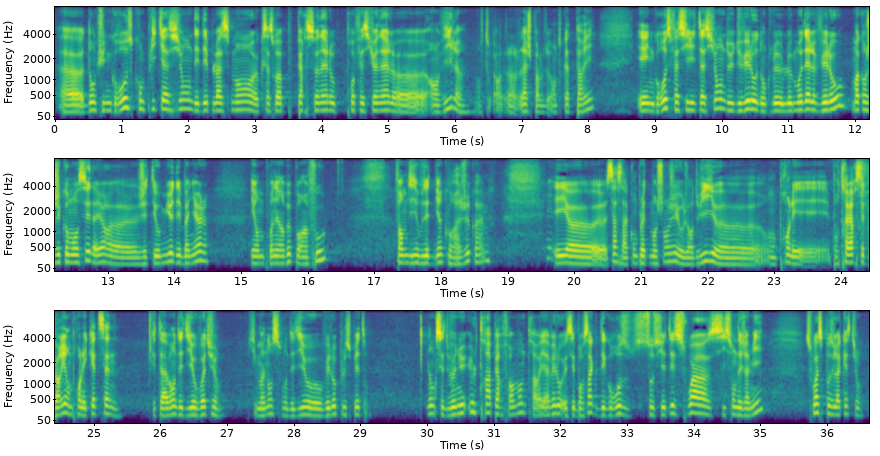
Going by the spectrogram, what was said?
Euh, donc une grosse complication des déplacements, euh, que ce soit personnel ou professionnel euh, en ville, là je parle en tout cas de Paris, et une grosse facilitation du, vélo. Donc le, modèle vélo, moi quand j'ai commencé d'ailleurs, j'étais au milieu des bagnoles et on me prenait un peu pour un fou. Enfin on me disait vous êtes bien courageux quand même. Et ça, ça a complètement changé. Aujourd'hui, on prend les, pour traverser Paris, on prend les quais de qui étaient avant dédiés aux voitures, qui maintenant sont dédiés aux vélos plus piétons. Donc c'est devenu ultra performant de travailler à vélo. Et c'est pour ça que des grosses sociétés, soit s'y sont déjà mis, soit se posent la question.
